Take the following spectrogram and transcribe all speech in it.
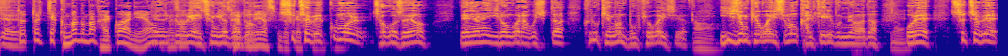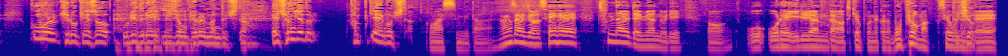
네. 또또 이제 금방 금방 갈 거 아니에요. 네, 그러니까 우리 잘 애청자들도. 수첩에 꿈을 적어서요. 내년에 이런 걸 하고 싶다. 그렇게 하면 목표가 있어요. 어. 이정표가 있으면 갈 길이 분명하다. 네. 올해 수첩에 꿈을 기록해서 우리들의 이정표를 만듭시다. 애청자들 함께 해봅시다. 고맙습니다. 항상 저 새해 첫날 되면 우리 어 오, 올해 1년간 어떻게 보낼 거다 목표 막 그렇죠. 세우는데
